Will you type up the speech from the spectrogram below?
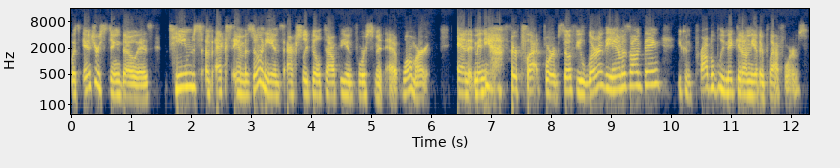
What's interesting though is teams of ex Amazonians actually built out the enforcement at Walmart and at many other platforms. So if you learn the Amazon thing, you can probably make it on the other platforms.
